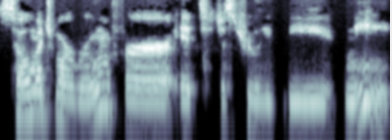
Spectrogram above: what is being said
so much more room for it to just truly be me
